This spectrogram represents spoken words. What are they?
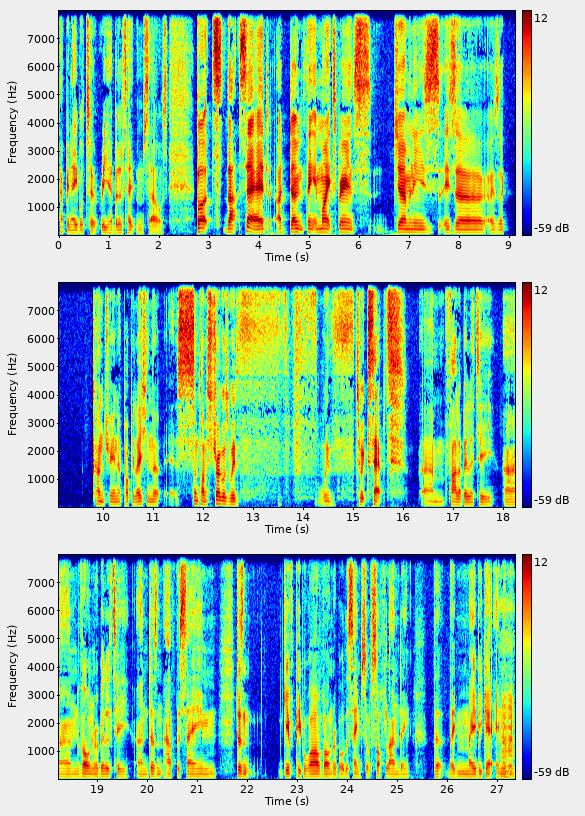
have been able to rehabilitate themselves. But that said, I don't think, in my experience, Germany's is a is a country and a population that sometimes struggles with with to accept um, fallibility and vulnerability and doesn't have the same doesn't give people who are vulnerable the same sort of soft landing that they maybe get in mm-hmm. other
